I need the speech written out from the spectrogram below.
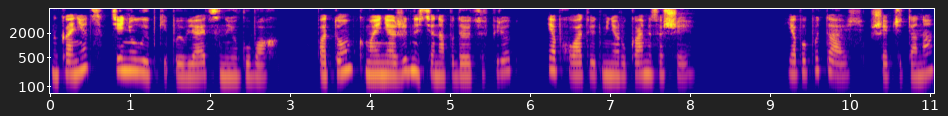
Наконец, тень улыбки появляется на ее губах. Потом, к моей неожиданности, она подается вперед и обхватывает меня руками за шею. «Я попытаюсь», — шепчет она,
